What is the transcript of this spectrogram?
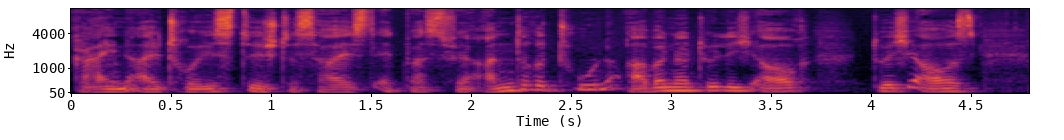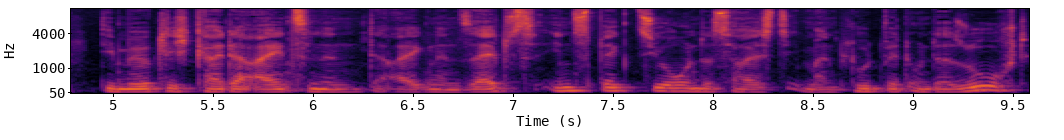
rein altruistisch, das heißt etwas für andere tun, aber natürlich auch durchaus die Möglichkeit der einzelnen, der eigenen Selbstinspektion, das heißt, mein Blut wird untersucht,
